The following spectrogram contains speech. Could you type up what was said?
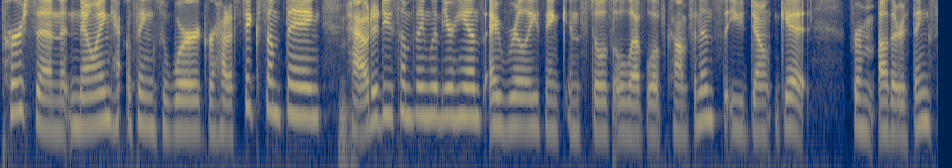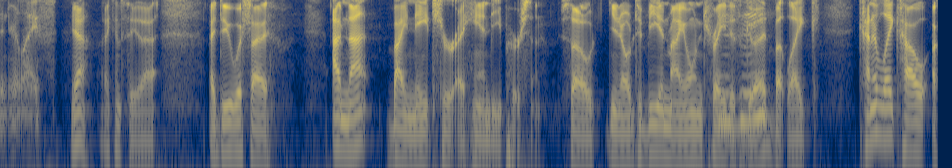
person knowing how things work or how to fix something, mm-hmm. how to do something with your hands. I really think instills a level of confidence that you don't get from other things in your life. Yeah, I can see that. I do wish I. I'm not by nature a handy person, so you know, to be in my own trade is mm-hmm. good. But like, kind of like how a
